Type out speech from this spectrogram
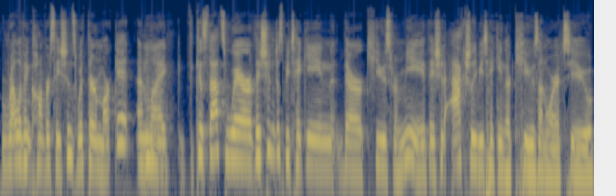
relevant conversations with their market and mm-hmm. like because that's where they shouldn't just be taking their cues from me. They should actually be taking their cues on where to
